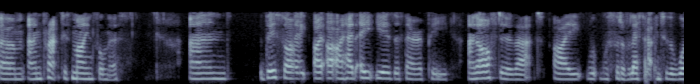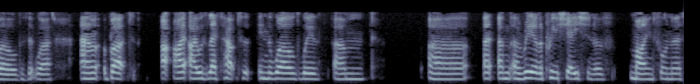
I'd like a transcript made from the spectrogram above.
um, and practiced mindfulness, and this I, I, I had eight years of therapy, and after that I w- was sort of let out into the world, as it were. Um, but I, I was let out to, in the world with um, uh, a, a real appreciation of mindfulness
